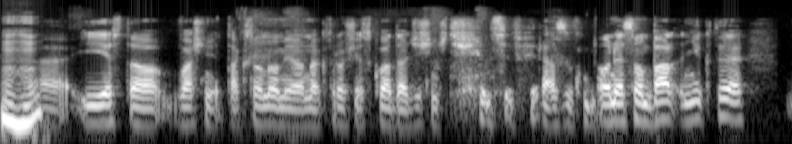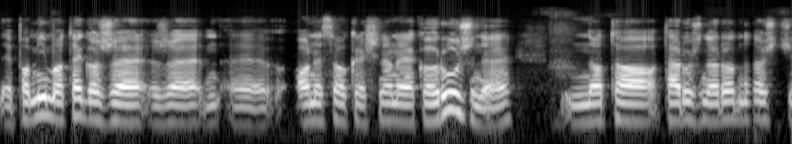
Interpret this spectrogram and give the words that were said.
mhm. E, i jest to właśnie taksonomia, na którą się składa 10 tysięcy wyrazów. One są niektóre, pomimo tego, że, że one są określane jako różne, no to ta różnorodność,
